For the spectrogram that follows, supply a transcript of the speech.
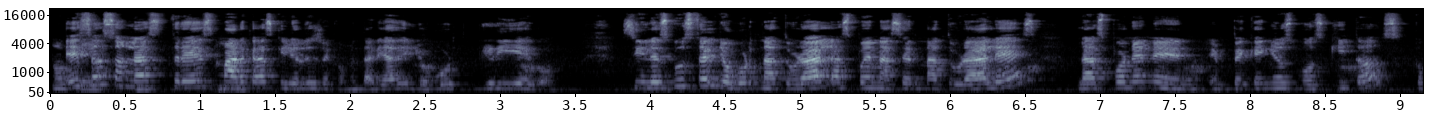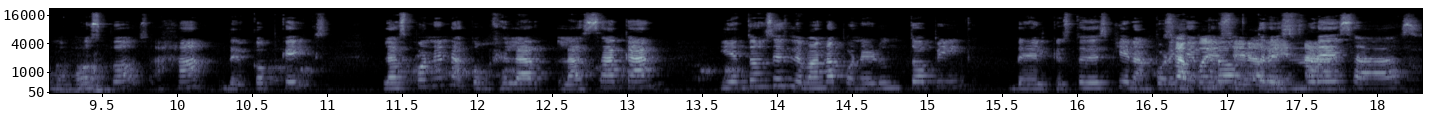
Ok. Esas son las tres marcas que yo les recomendaría de yogur griego. Si les gusta el yogur natural, las pueden hacer naturales, las ponen en, en pequeños bosquitos, como Ajá. boscos, ajá, de cupcakes, las ponen a congelar, las sacan y entonces le van a poner un topping del que ustedes quieran. Por O sea, ejemplo, tres avena. fresas.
